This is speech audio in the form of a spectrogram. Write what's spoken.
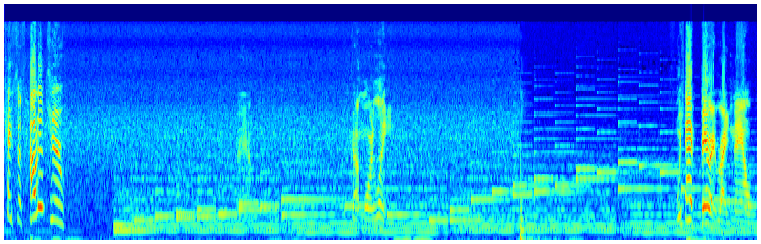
Okay, sis, how did you? Man. Got Marlene. We had Barret right now,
